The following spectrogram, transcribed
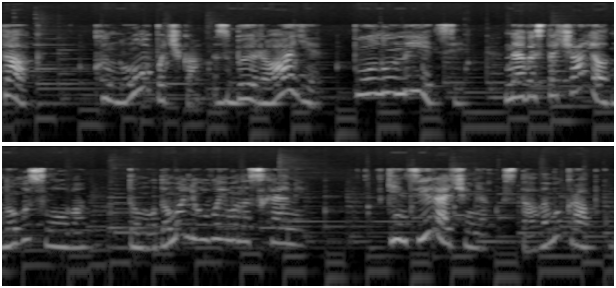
Так, кнопочка збирає полуниці. Не вистачає одного слова, тому домальовуємо на схемі. В кінці речення ставимо крапку.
